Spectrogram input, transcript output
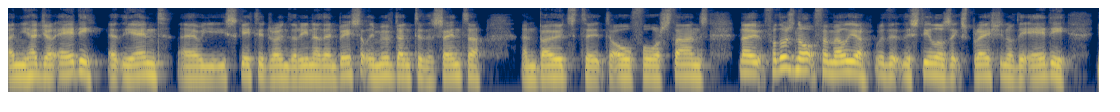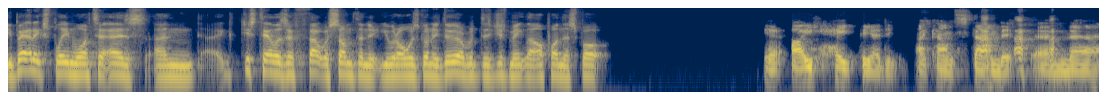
And you had your Eddie at the end. Uh, you skated around the arena, then basically moved into the centre and bowed to, to all four stands. Now, for those not familiar with the, the Steelers' expression of the Eddie, you better explain what it is and uh, just tell us if that was something that you were always going to do, or did you just make that up on the spot? Yeah, I hate the Eddie. I can't stand it, and uh,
